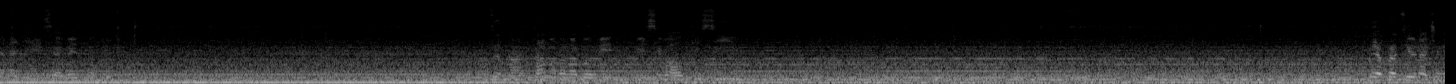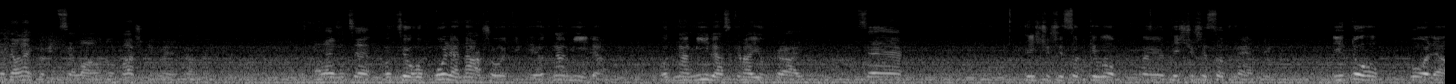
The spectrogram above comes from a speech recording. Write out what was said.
Я надіюся, видно тут. Так, там воно на бугрі висівалки сіють. Я працюю наче недалеко від села, воно башні яка. Але ж це оцього поля нашого тільки одна міля. Одна міля з краю в край. Це 1600 кіло, е, 1600 метрів. І того поля,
